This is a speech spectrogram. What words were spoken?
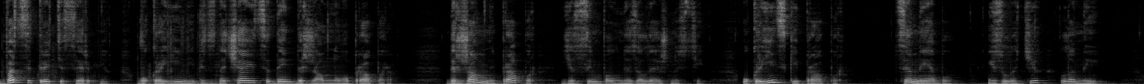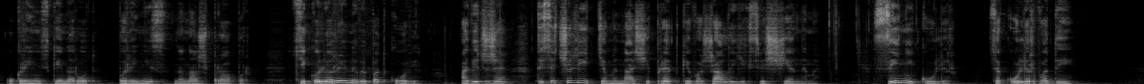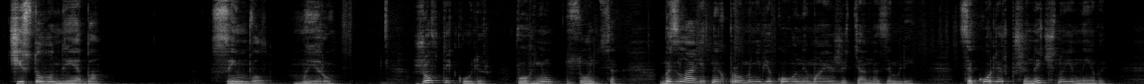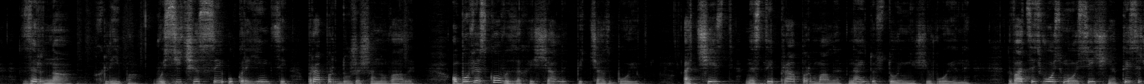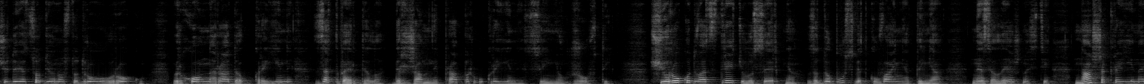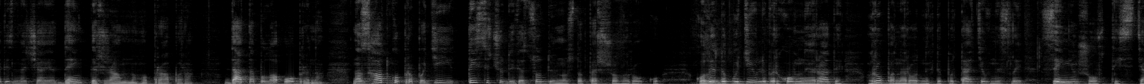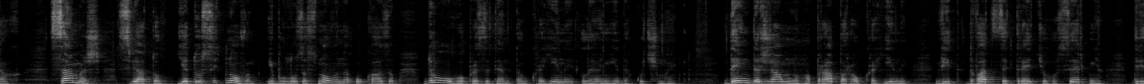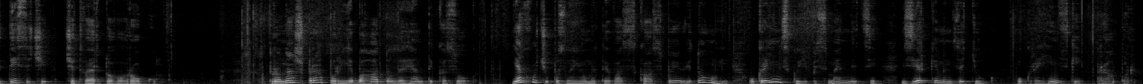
23 серпня в Україні відзначається День державного прапора. Державний прапор є символ незалежності. Український прапор це небо і золоті лани. Український народ переніс на наш прапор. Ці кольори не випадкові, а відже тисячоліттями наші предки вважали їх священними. Синій колір це колір води, чистого неба, символ миру. Жовтий колір вогню сонця, без лагідних променів якого немає життя на землі. Це колір пшеничної ниви, зерна, хліба. В усі часи українці прапор дуже шанували, обов'язково захищали під час бою. А честь нести прапор мали найдостойніші воїни. 28 січня 1992 року Верховна Рада України затвердила Державний прапор України синьо-жовтий. Щороку, 23 серпня, за добу святкування Дня Незалежності, наша країна відзначає День Державного прапора. Дата була обрана на згадку про події 1991 року, коли до будівлі Верховної Ради група народних депутатів внесли синьо-жовтий стяг. Саме ж свято є досить новим і було засноване указом другого президента України Леоніда Кучми. День Державного прапора України від 23 серпня 2004 року. Про наш прапор є багато легенд і казок. Я хочу познайомити вас з казкою відомої української письменниці Зірки Мензатюк Український прапор.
